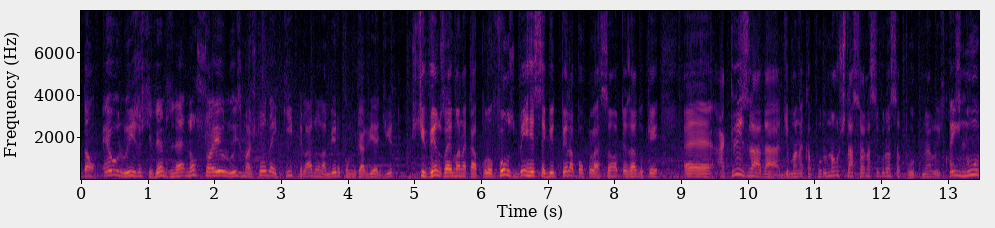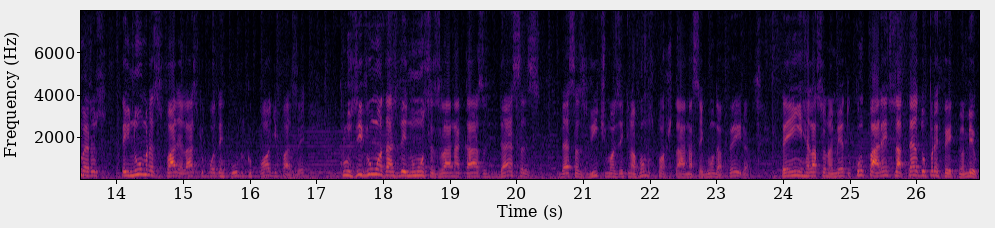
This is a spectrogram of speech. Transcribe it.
Então, eu e o Luiz estivemos, né? Não só eu e o Luiz, mas toda a equipe lá no Namiro, como já havia dito. Estivemos aí em Manacapuru, fomos bem recebidos pela população, apesar do que é, a crise lá da, de Manacapuru não está só na segurança pública, né, Luiz? tem números, tem inúmeras falhas lá que o poder público pode fazer. Inclusive, uma das denúncias lá na casa dessas, dessas vítimas aí que nós vamos postar na segunda-feira tem relacionamento com parentes até do prefeito, meu amigo.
